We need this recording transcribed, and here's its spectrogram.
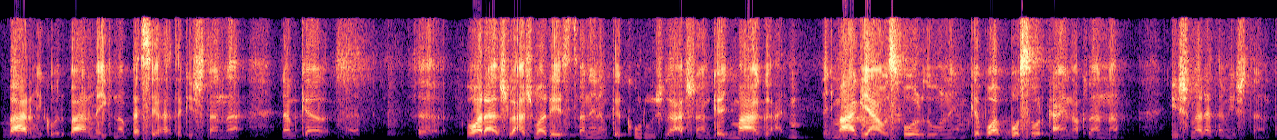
bármikor, bármelyik nap beszélhetek Istennel. Nem kell varázslásban részt venni, nem kell kuruzslás, nem kell egy, mág, egy mágiához fordulni, nem kell boszorkánynak lennem. Ismerhetem Istent.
